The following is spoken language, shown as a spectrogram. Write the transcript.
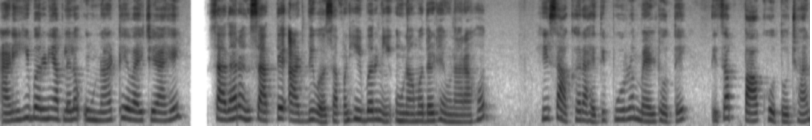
आणि ही बरणी आपल्याला उन्हात ठेवायची आहे. साधारण सात ते आठ दिवस आपण ही बरणी उन्हामध्ये ठेवणार आहोत. ही साखर आहे ती पूर्ण मेल्ट होते. तिचा पाक होतो छान.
